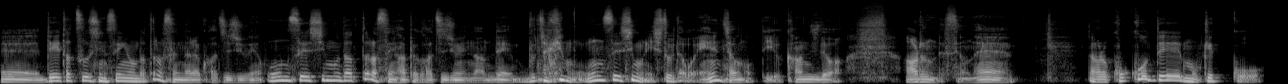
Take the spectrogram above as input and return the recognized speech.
えー、データ通信専用だったら1780円音声 SIM だったら1880円なんでぶっちゃけもう音声 SIM にしといた方がええんちゃうのっていう感じではあるんですよね。だからここでも結構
